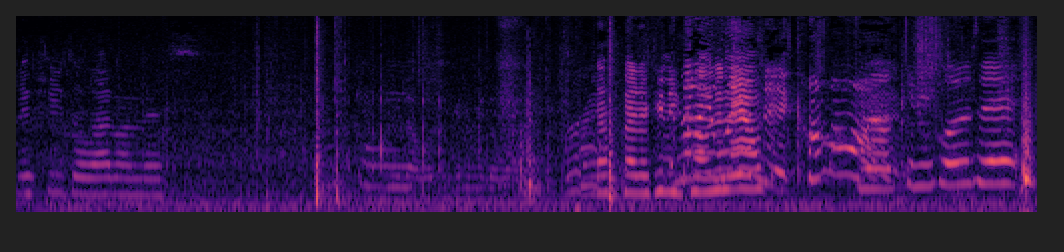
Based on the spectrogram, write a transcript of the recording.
Make sure you go on this. that wasn't gonna be. That's better. Can you close it now? Come No, can you close it?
